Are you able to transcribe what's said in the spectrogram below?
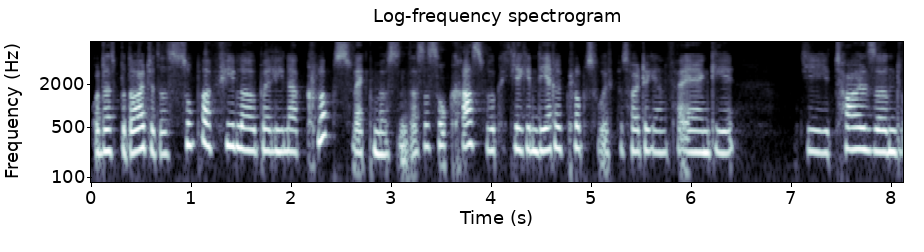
Und das bedeutet, dass super viele Berliner Clubs weg müssen. Das ist so krass, wirklich legendäre Clubs, wo ich bis heute gerne feiern gehe, die toll sind,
